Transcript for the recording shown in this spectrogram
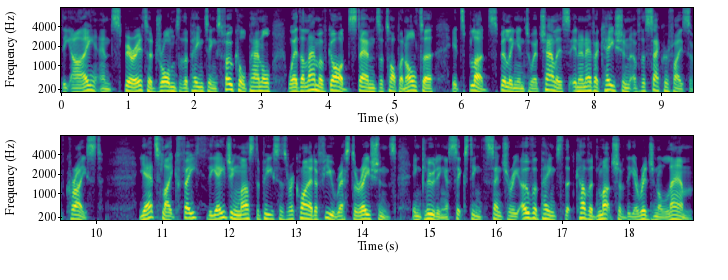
The eye and spirit are drawn to the painting's focal panel, where the Lamb of God stands atop an altar, its blood spilling into a chalice in an evocation of the sacrifice of Christ. Yet, like faith, the aging masterpiece has required a few restorations, including a 16th century overpaint that covered much of the original lamb.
